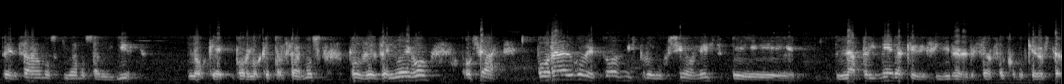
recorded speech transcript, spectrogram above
pensábamos que íbamos a vivir lo que por lo que pasamos, pues desde luego, o sea, por algo de todas mis producciones, eh, la primera que decidí regresar fue como quiero estar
